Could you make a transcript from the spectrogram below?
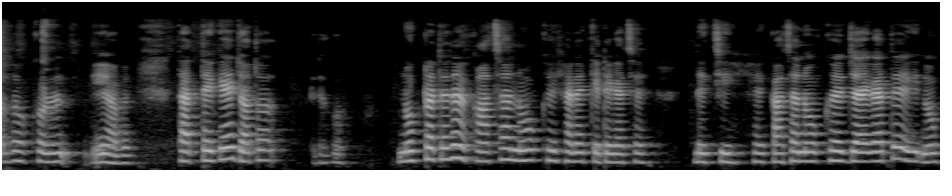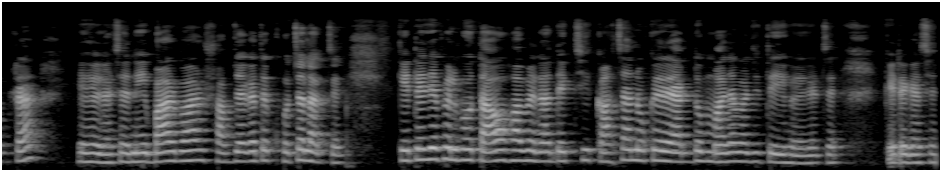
ততক্ষণ ইয়ে হবে। তার থেকে যত দেখো, নখটাতে না কাঁচা নখ এখানে কেটে গেছে। দেখছি কাঁচা নখের জায়গাতে এই নখটা এ হয়ে গেছে। নিয়ে বারবার সব জায়গাতে খোঁচা লাগছে। কেটে যে ফেলব তাও হবে না। দেখছি কাঁচা নোকের একদম মাঝামাঝিতেই হয়ে গেছে, কেটে গেছে।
